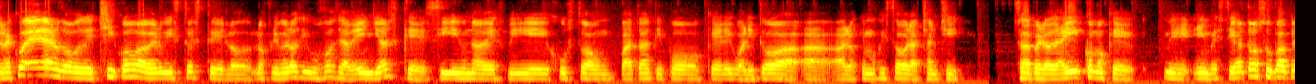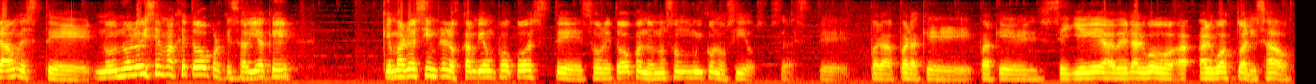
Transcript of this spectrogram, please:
recuerdo de chico haber visto este, los primeros dibujos de Avengers, que sí una vez vi justo a un pata tipo que era igualito a, a, lo que hemos visto ahora, Chanchi. O sea, pero de ahí como que me, investigar todo su background, este, no, no lo hice más que todo porque sabía que, que Marvel siempre los cambia un poco, este, sobre todo cuando no son muy conocidos. O sea, este, para, para, que, para que se llegue a ver algo, algo actualizado.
